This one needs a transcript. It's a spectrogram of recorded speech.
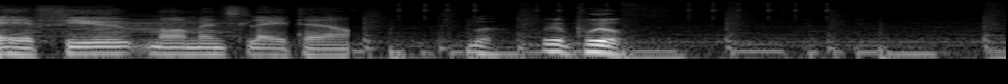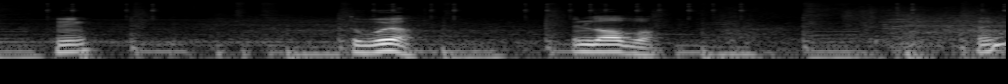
A few moments later. 뭐야? 왜 보여? 응? 너 뭐야? 일로 와봐. 응?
